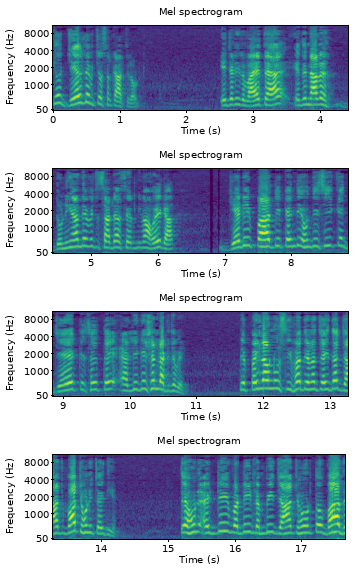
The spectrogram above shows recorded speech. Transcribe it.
ਕਿ ਉਹ ਜੇਲ੍ਹ ਦੇ ਵਿੱਚੋਂ ਸਰਕਾਰ ਚਲਾਉਣਗੇ। ਇਹ ਜਿਹੜੀ ਰਵਾਇਤ ਹੈ, ਇਹਦੇ ਨਾਲ ਦੁਨੀਆ ਦੇ ਵਿੱਚ ਸਾਡਾ ਸਿਰ ਨੀਵਾ ਹੋਏਗਾ। ਜਿਹੜੀ ਪਾਰਟੀ ਕਹਿੰਦੀ ਹੁੰਦੀ ਸੀ ਕਿ ਜੇ ਕਿਸੇ ਤੇ ਐਲੀਗੇਸ਼ਨ ਲੱਗ ਜਾਵੇ, ਤੇ ਪਹਿਲਾਂ ਉਹਨੂੰ ਅਸਤੀਫਾ ਦੇਣਾ ਚਾਹੀਦਾ, ਜਾਂਚ ਬਾਅਦ ਚ ਹੋਣੀ ਚਾਹੀਦੀ ਹੈ। ਤੇ ਹੁਣ ਐਡੀ ਵੱਡੀ ਲੰਬੀ ਜਾਂਚ ਹੋਣ ਤੋਂ ਬਾਅਦ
